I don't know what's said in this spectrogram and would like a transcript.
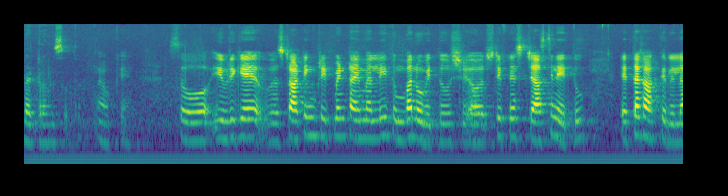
ಬೆಟರ್ ಅನಿಸುತ್ತೆ. ಓಕೆ ಸೊ ಇವರಿಗೆ ಸ್ಟಾರ್ಟಿಂಗ್ ಟ್ರೀಟ್ಮೆಂಟ್ ಟೈಮಲ್ಲಿ ತುಂಬ ನೋವಿತ್ತು. ಸ್ಟಿಫ್ನೆಸ್ ಜಾಸ್ತಿನೇ ಇತ್ತು. ಎತ್ತಕ್ಕಾಗ್ತಿರ್ಲಿಲ್ಲ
